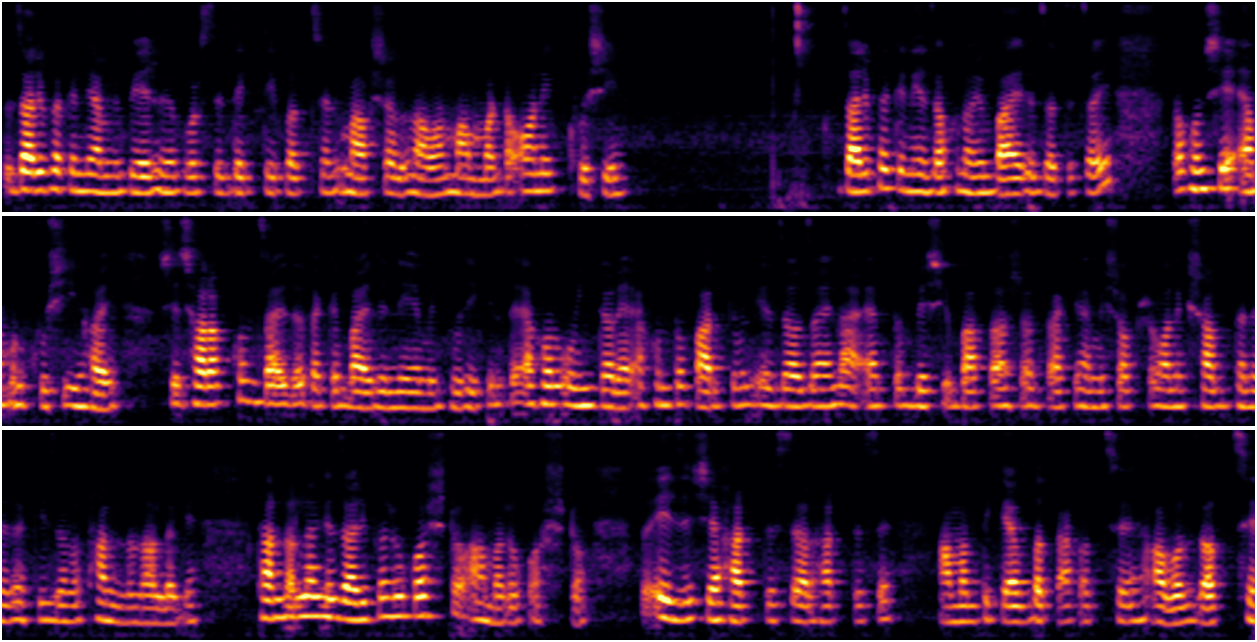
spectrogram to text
তো জারিফাকে নিয়ে আমি বের হয়ে পড়ছি, দেখতেই পাচ্ছেন মার্শাল্লাহ আমার মাম্মাটা অনেক খুশি। জারিফাকে নিয়ে যখন আমি বাইরে যেতে চাই, তখন সে এমন খুশি হয়। সে সারাক্ষণ চায় যে তাকে বাইরে নিয়ে আমি ঘুরি। কিন্তু এখন উইন্টারে, এখন তো পার্কেও নিয়ে যাওয়া যায় না। এত বেশি বাতাস আর তাকে আমি সবসময় অনেক সাবধানে রাখি যেন ঠান্ডা না লাগে। ঠান্ডা লাগে জারিফারও কষ্ট, আমারও কষ্ট। তো এই যে সে হাঁটতেছে আর হাঁটতেছে, আমার দিকে একবার তাকাচ্ছে, আবার যাচ্ছে।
